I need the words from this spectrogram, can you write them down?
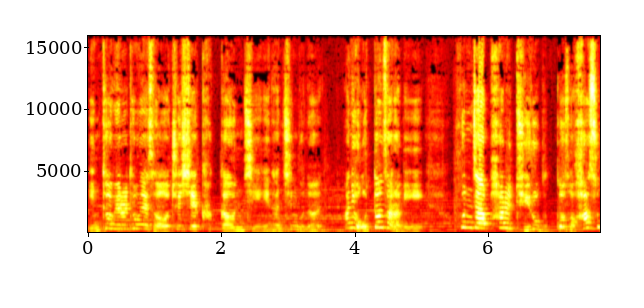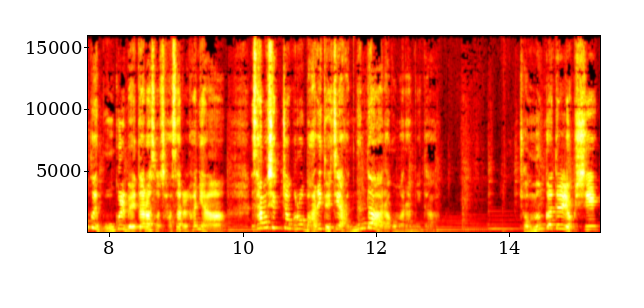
인터뷰를 통해서 최 씨의 가까운 지인인 한 친구는 아니 어떤 사람이 혼자 팔을 뒤로 묶어서 하수구에 목을 매달아서 자살을 하냐 상식적으로 말이 되지 않는다라고 말합니다. 전문가들 역시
